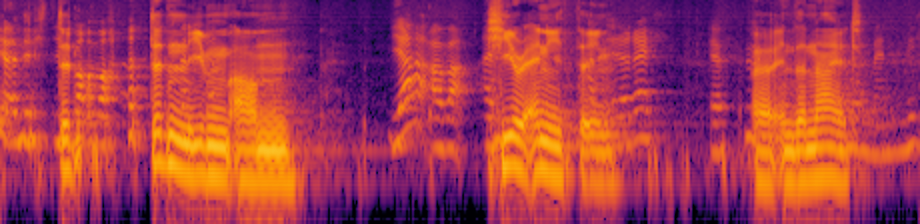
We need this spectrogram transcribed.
ja nicht did, didn't even um, Ja, hear anything er uh, in the night. im Moment nicht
